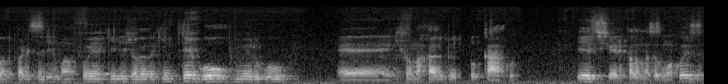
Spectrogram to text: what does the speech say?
quando apareceu de irmã foi aquele jogador que entregou o primeiro gol, é, que foi marcado pelo Lukaku. E esse, querem falar mais alguma coisa?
